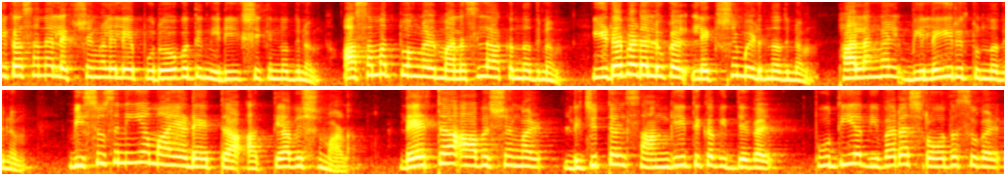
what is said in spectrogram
വികസന ലക്ഷ്യങ്ങളിലെ പുരോഗതി നിരീക്ഷിക്കുന്നതിനും അസമത്വങ്ങൾ മനസ്സിലാക്കുന്നതിനും ഇടപെടലുകൾ ലക്ഷ്യമിടുന്നതിനും ഫലങ്ങൾ വിലയിരുത്തുന്നതിനും വിശ്വസനീയമായ ഡേറ്റ അത്യാവശ്യമാണ്. ഡേറ്റ ആവശ്യങ്ങൾ ഡിജിറ്റൽ സാങ്കേതിക വിദ്യകൾ പുതിയ വിവര സ്രോതസ്സുകൾ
